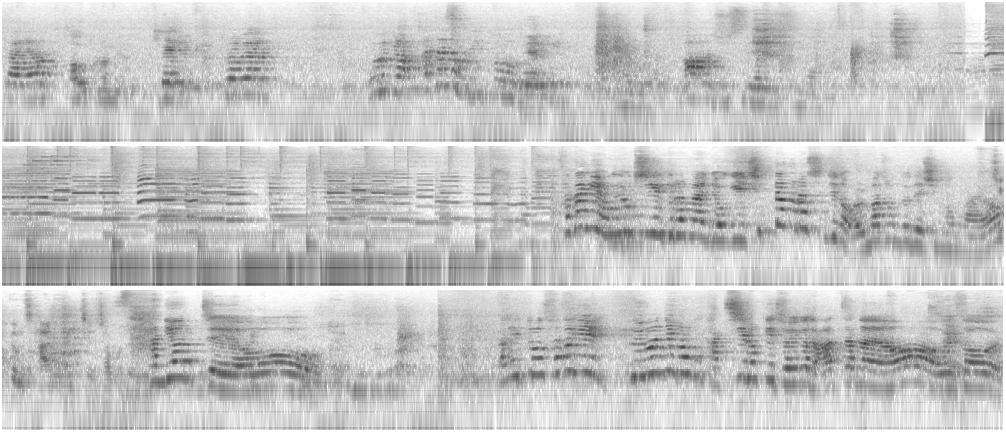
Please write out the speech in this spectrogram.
있을까요? 아 그럼요. 네. 그러면 여기 앉아서 우리 또 네. 이렇게 아 좋습니다, 좋습니다. 사장님 여기 혹시 그러면 여기 식당을 하신 지는 얼마 정도 되신 건가요? 지금 4년째 접어들고 4년째요. 아니 또 사장님 의원님하고 같이 이렇게 저희가 나왔잖아요. 그래서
